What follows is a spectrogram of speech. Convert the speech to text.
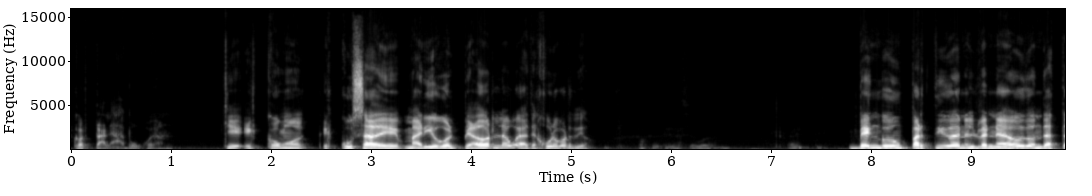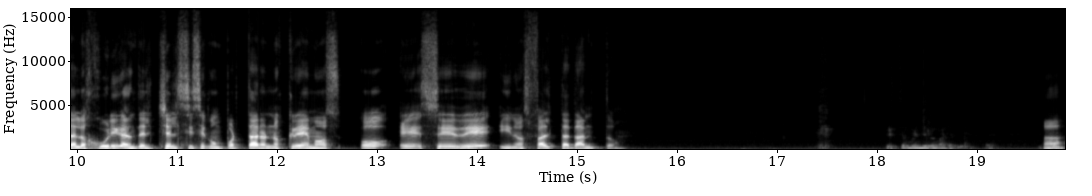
Cortala, pues, weón. Que es como excusa de marido golpeador la weá, te juro por Dios. Vengo de un partido en el Bernabéu donde hasta los hooligans del Chelsea se comportaron, nos creemos OECD y nos falta tanto. Este lo mataría. ¿Ah?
